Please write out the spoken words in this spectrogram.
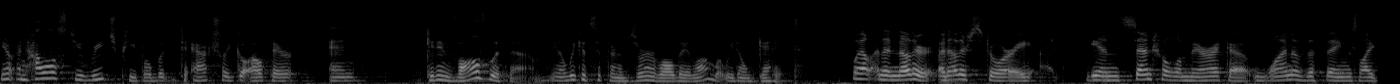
you know, and how else do you reach people but to actually go out there and get involved with them? You know, we could sit there and observe all day long, but we don't get it. Well, and another, another story, in Central America, one of the things like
